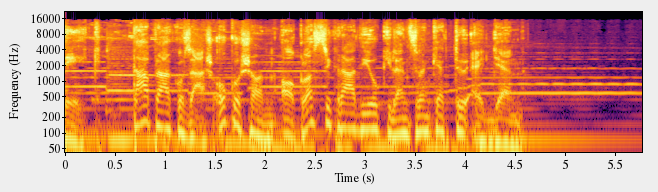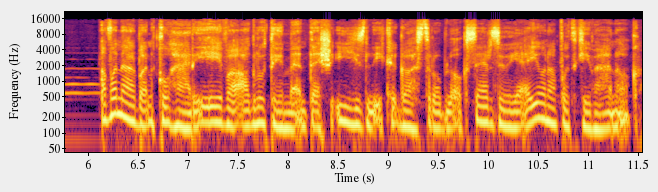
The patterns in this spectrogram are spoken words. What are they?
érték. Táplálkozás okosan a Klasszik Rádió 92.1-en. A vonalban Kohári Éva, a gluténmentes Ízlik gasztroblog szerzője. Jó napot kívánok!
